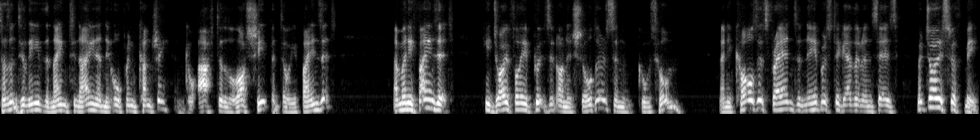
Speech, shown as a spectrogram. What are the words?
Doesn't he leave the 99 in the open country and go after the lost sheep until he finds it? And when he finds it, he joyfully puts it on his shoulders and goes home. Then he calls his friends and neighbors together and says, Rejoice with me,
